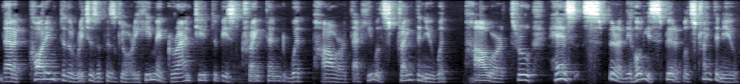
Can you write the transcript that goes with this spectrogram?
That according to the riches of his glory, he may grant you to be strengthened with power, that he will strengthen you with power through his spirit. The Holy Spirit will strengthen you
